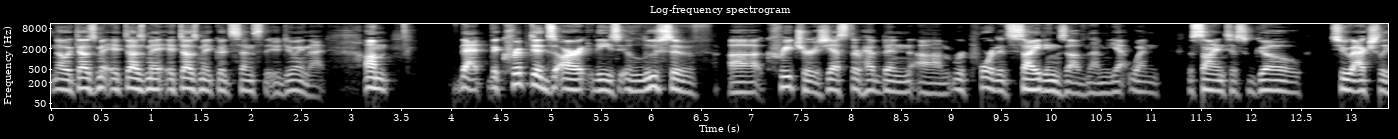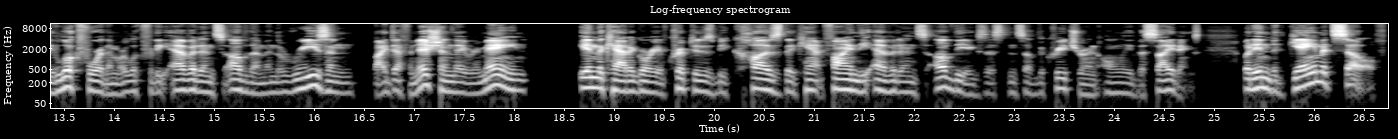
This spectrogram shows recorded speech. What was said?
no, it does make it does make it does make good sense that you're doing that. Um, that the cryptids are these elusive uh, creatures. Yes, there have been um, reported sightings of them, yet when the scientists go to actually look for them or look for the evidence of them, and the reason, by definition, they remain in the category of cryptids because they can't find the evidence of the existence of the creature and only the sightings. But in the game itself,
